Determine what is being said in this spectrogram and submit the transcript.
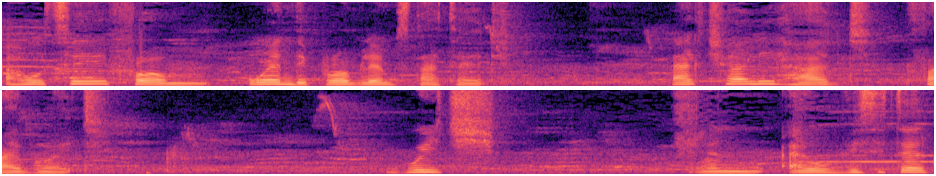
I would say from when the problem started, I actually had fibroid, which when I visited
